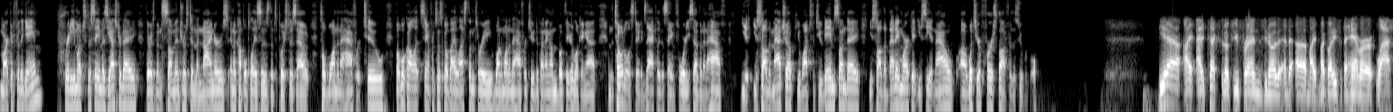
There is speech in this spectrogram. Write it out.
market for the game pretty much the same as yesterday. There has been some interest in the Niners in a couple places that's pushed this out to one and a half or two, but we'll call it San Francisco by less than three, one, one and a half or two, depending on the book that you're looking at. And the total has stayed exactly the same, 47 and a half. You, you saw the matchup, you watched the two games Sunday, you saw the betting market, you see it now. Uh, what's your first thought for the Super Bowl? Yeah, I, I texted a few friends, you know, uh, my my buddies at the Hammer last,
